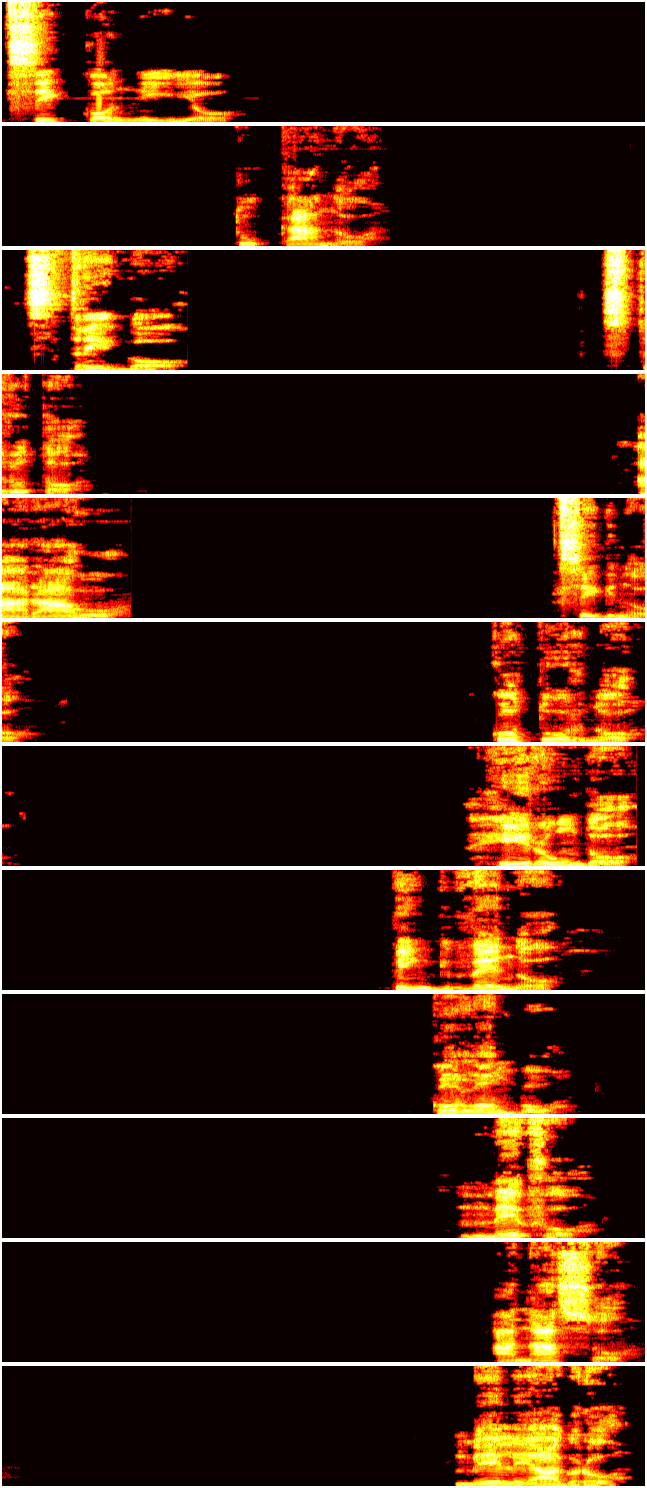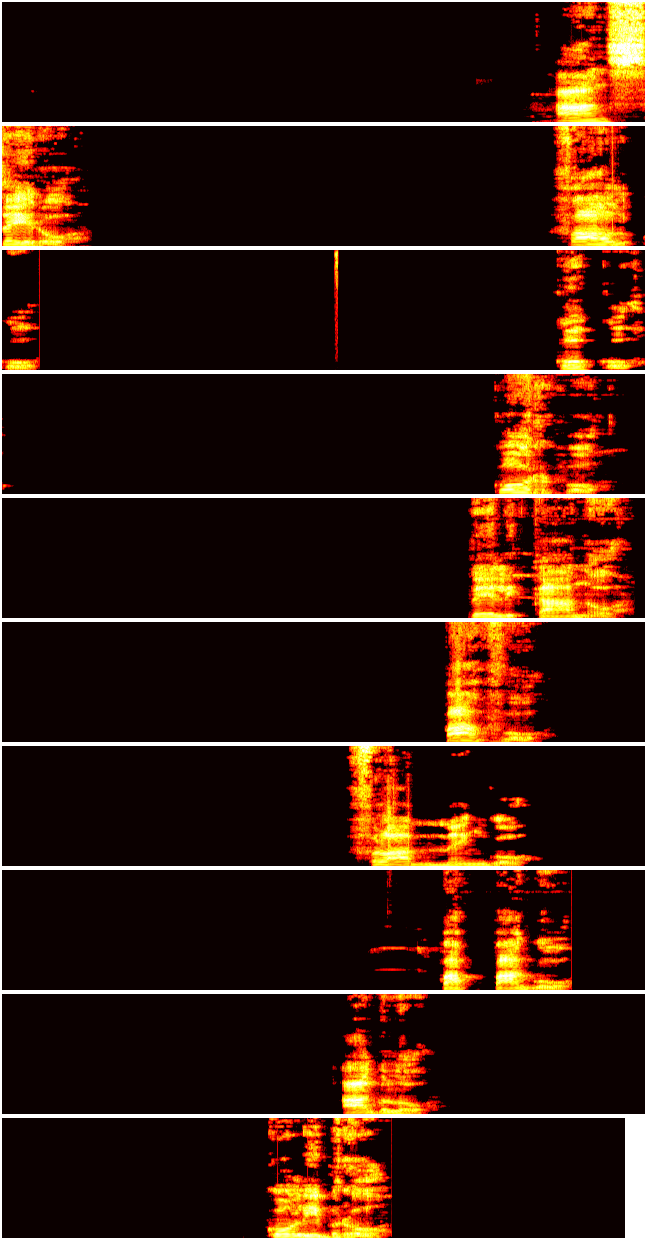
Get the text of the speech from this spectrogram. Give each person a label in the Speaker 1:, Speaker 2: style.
Speaker 1: psiconio. Tucano. Strigo. Struto. Arau. Signo. Coturno. Hirundo. Pingveno. Colombo. Mevo anaso meleagro ansero. Falco. Coco. Corvo. Pelicano. Pavo. Flamengo papago. Aglo. Colibro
